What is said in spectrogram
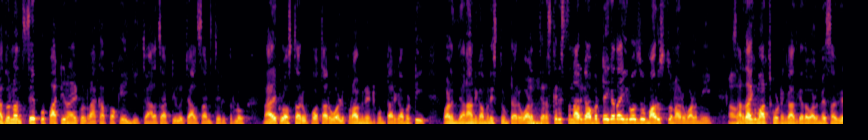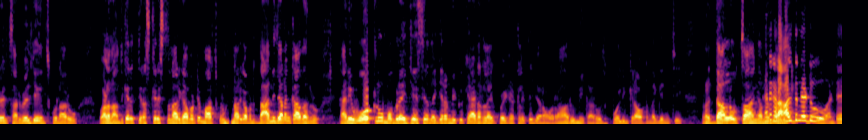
అది ఉన్నంతసేపు పార్టీ నాయకులు రాకపోక ఏం చేయదు చాలా పార్టీలు చాలాసార్లు చరిత్రలో నాయకులు వస్తారు పోతారు వాళ్ళు ప్రామినెంట్గా ఉంటారు కాబట్టి వాళ్ళని జనాన్ని గమనిస్తుంటారు వాళ్ళని తిరస్కరిస్తున్నారు కాబట్టే కదా ఈరోజు మారుస్తున్నారు వాళ్ళని. సరదాకి మార్చుకోవడం కాదు కదా వాళ్ళ మీద సర్వేలు సర్వేలు చేయించుకున్నారు వాళ్ళని అందుకని తిరస్కరిస్తున్నారు కాబట్టి మార్చుకుంటున్నారు కాబట్టి దాన్ని జనం కాదనరు. కానీ ఓట్లు మొబిలైజ్ చేసే దగ్గర మీకు క్యాడర్ లేకపోయేటట్లయితే జనం రారు మీకు. ఆ రోజు పోలింగ్కి రావడం దగ్గర నుంచి ప్రధానంలో ఉత్సాహంగా ఆల్టర్నేటివ్ అంటే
